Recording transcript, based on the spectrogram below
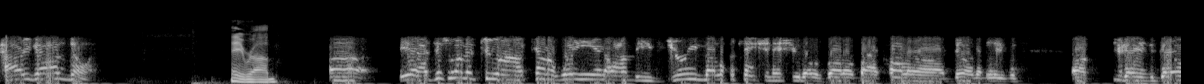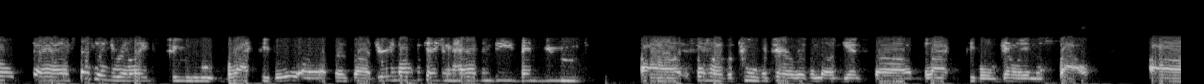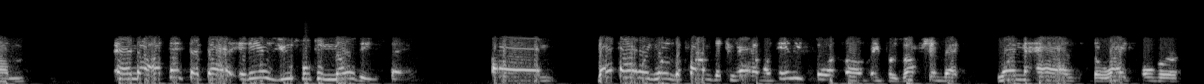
How are you guys doing? Hey, Rob. Uh, yeah, I just wanted to uh, kind of weigh in on the jury nullification issue that was brought up by caller uh, Doug, I believe, a uh, few days ago, uh, especially as it relates to black people, uh, since uh, jury nullification has indeed been used, uh, especially as a tool for terrorism against uh, black people generally in the South. Um, and uh, I think that uh, it is useful to know these things. Um, that's always one of the problems that you have with any sort of a presumption that one has the rights over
